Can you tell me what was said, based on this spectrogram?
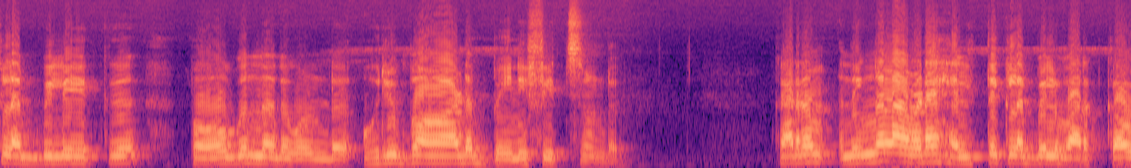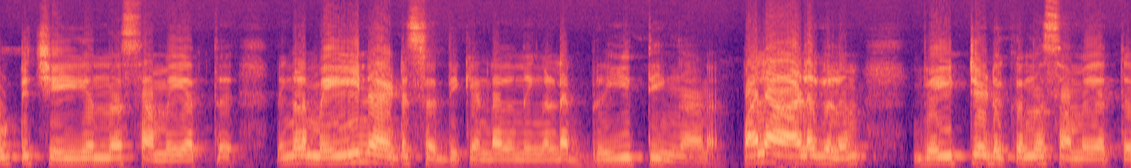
ക്ലബിലേക്ക് പോകുന്നത് കൊണ്ട് ഒരുപാട് ബെനിഫിറ്റ്സ് ഉണ്ട്. കാരണം നിങ്ങൾ അവിടെ ഹെൽത്ത് ക്ലബിൽ വർക്കൗട്ട് ചെയ്യുന്ന സമയത്ത് നിങ്ങൾ മെയിൻ ആയിട്ട് ശ്രദ്ധിക്കേണ്ടത് നിങ്ങളുടെ ബ്രീത്തിങ് ആണ്. പല ആളുകളും വെയിറ്റ് എടുക്കുന്ന സമയത്ത്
